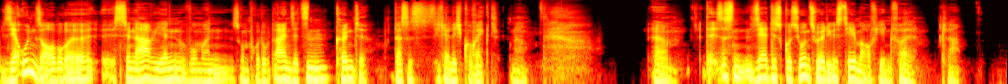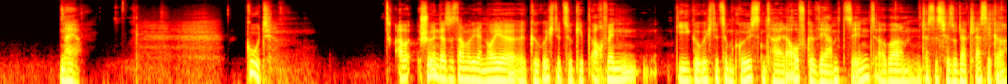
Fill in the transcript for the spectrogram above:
sehr unsaubere Szenarien, wo man so ein Produkt einsetzen mhm. könnte. Das ist sicherlich korrekt. Ne? Ähm, das ist ein sehr diskussionswürdiges Thema auf jeden Fall, klar. Naja. Gut. Aber schön, dass es da mal wieder neue Gerüchte zu gibt, auch wenn die Gerüchte zum größten Teil aufgewärmt sind, aber das ist ja so der Klassiker.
